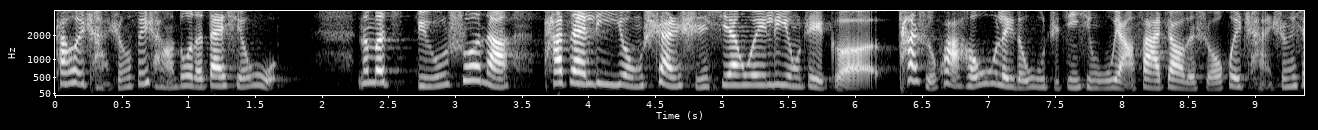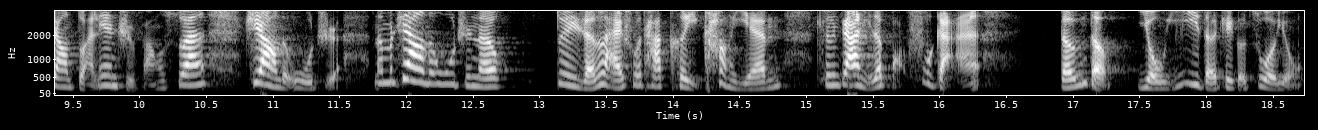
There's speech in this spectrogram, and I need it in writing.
它会产生非常多的代谢物。那么比如说呢，它在利用膳食纤维、利用这个碳水化合物类的物质进行无氧发酵的时候，会产生像短链脂肪酸这样的物质。那么这样的物质呢，对人来说，它可以抗炎，增加你的饱腹感。等等有益的这个作用。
